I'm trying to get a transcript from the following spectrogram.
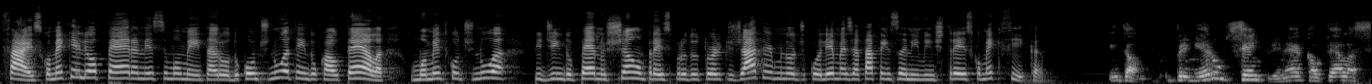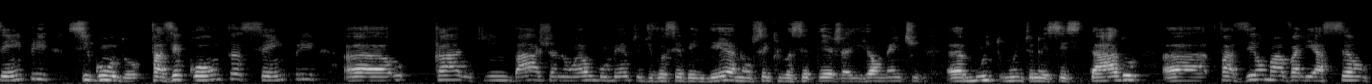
faz? Como é que ele opera nesse momento, Haroldo? Continua tendo cautela? O momento continua pedindo pé no chão para esse produtor que já terminou de colher, mas já está pensando em 23? Como é que fica? Então, primeiro, sempre, né? Cautela sempre. Segundo, fazer contas sempre. Uh, claro que em baixa não é o momento de você vender, a não ser que você esteja aí realmente uh, muito, muito necessitado. Uh, fazer uma avaliação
